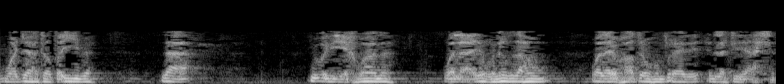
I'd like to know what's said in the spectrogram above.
ومواجهته طيبة لا يؤذي إخوانه ولا يغلظ لهم ولا يخاطبهم بغير التي هي أحسن.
